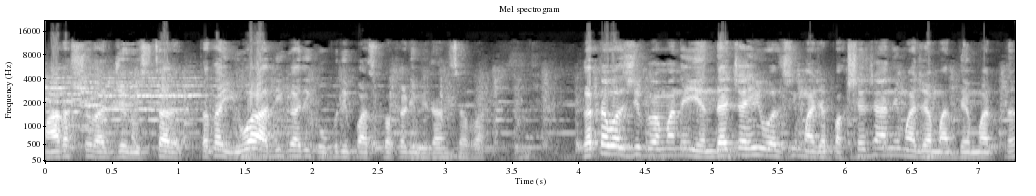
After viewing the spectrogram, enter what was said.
महाराष्ट्र राज्य विस्तार तथा युवा अधिकारी कोपरी पाचपाकडी विधानसभा. गतवर्षीप्रमाणे यंदाच्याही वर्षी माझ्या पक्षाच्या आणि माझ्या माध्यमातून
